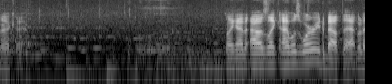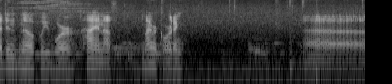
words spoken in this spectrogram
Okay. Like, I, I was like, I was worried about that, but I didn't know if we were high enough. Am I recording? Uh...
